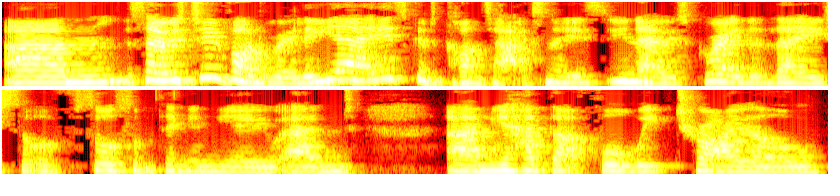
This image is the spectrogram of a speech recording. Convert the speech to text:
Um, so it's twofold, really. Yeah, it is good contacts, and it's you know it's great that they sort of saw something in you, and um, you had that four week trial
